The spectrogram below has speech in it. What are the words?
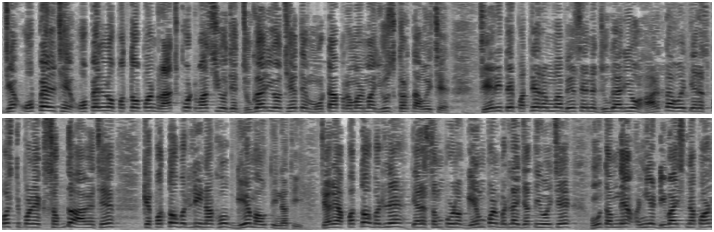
જે ઓપેલ છે, ઓપેલનો પત્તો પણ રાજકોટવાસીઓ જે જુગારીઓ છે તે મોટા પ્રમાણમાં યુઝ કરતા હોય છે. જે રીતે પત્તે રમવા બેસે અને જુગારીઓ હારતા હોય ત્યારે સ્પષ્ટપણે એક શબ્દ આવે છે કે પત્તો બદલી નાખો, ગેમ આવતી નથી. જ્યારે આ પત્તો બદલે ત્યારે સંપૂર્ણ ગેમ પણ બદલાઈ જતી હોય છે. હું તમને અન્ય ડિવાઇસના પણ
